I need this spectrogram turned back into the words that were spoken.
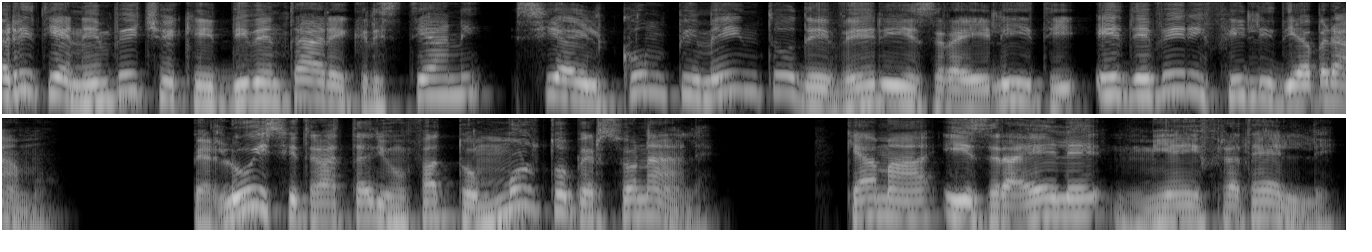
Ritiene invece che diventare cristiani sia il compimento dei veri israeliti e dei veri figli di Abramo. Per lui si tratta di un fatto molto personale. Chiama Israele miei fratelli,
